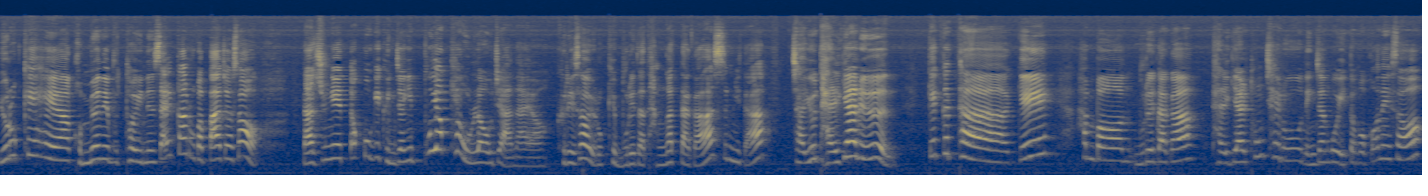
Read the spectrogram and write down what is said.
이렇게 해야 겉면에 붙어 있는 쌀가루가 빠져서 나중에 떡국이 굉장히 뿌옇게 올라오지 않아요. 그래서 이렇게 물에다 담갔다가 씁니다. 자, 요 달걀은 깨끗하게 한번 물에다가 달걀 통째로 냉장고에 있던 거 꺼내서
